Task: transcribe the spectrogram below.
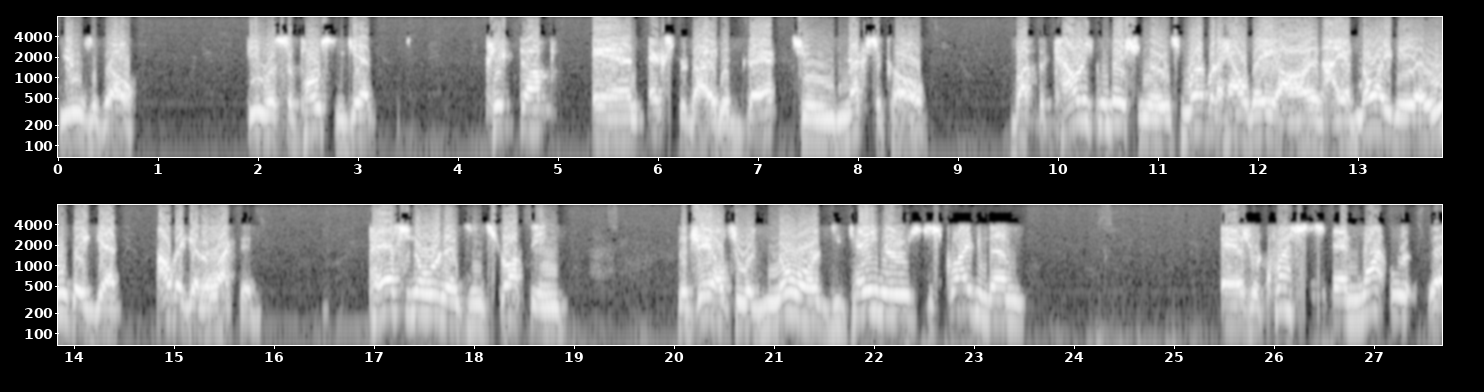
years ago. He was supposed to get picked up and extradited back to Mexico, but the county commissioners, whoever the hell they are, and I have no idea who they get, how they get elected, pass an ordinance instructing the jail to ignore detainers, describing them as requests and not re- uh,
